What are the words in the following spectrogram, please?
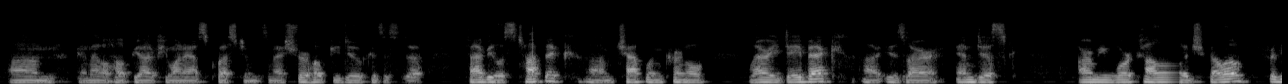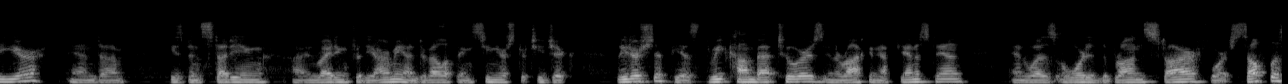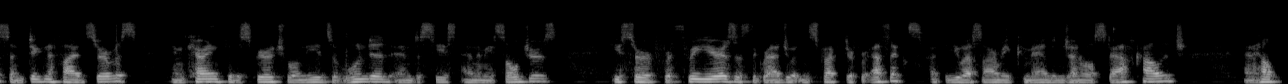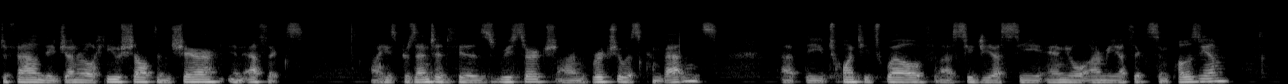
um, and that'll help you out if you want to ask questions. And I sure hope you do, because this is a fabulous topic. Um, Chaplain Colonel Larry Dabeck uh, is our NDISC Army War College Fellow for the year, and um, he's been studying uh, and writing for the Army on developing senior strategic leadership. He has three combat tours in Iraq and Afghanistan and was awarded the Bronze Star for selfless and dignified service in caring for the spiritual needs of wounded and deceased enemy soldiers. He served for three years as the graduate instructor for ethics at the U.S. Army Command and General Staff College and helped to found the General Hugh Shelton Chair in Ethics. Uh, he's presented his research on virtuous combatants at the 2012 uh, CGSC Annual Army Ethics Symposium,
